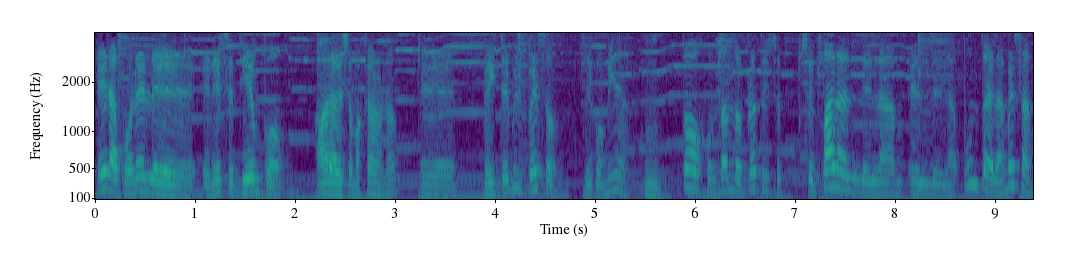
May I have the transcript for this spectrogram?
Era ponerle en ese tiempo, ahora debe ser más caro, ¿no? Eh, 20 mil pesos de comida. Mm. Todos juntando el plato y se, se para el de, la, el de la punta de la mesa.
